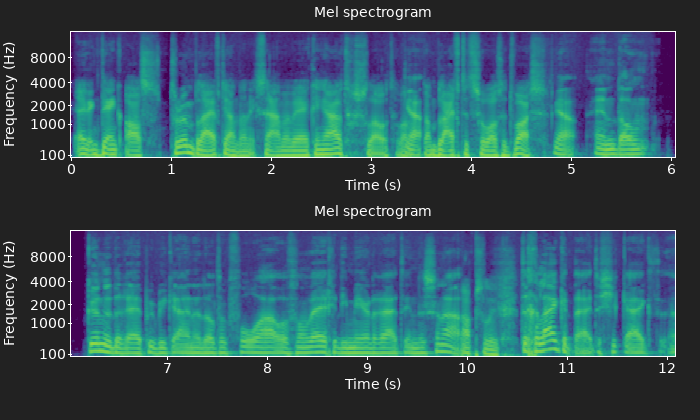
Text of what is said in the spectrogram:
En ik denk als Trump blijft, ja, dan is samenwerking uitgesloten. Want Ja. dan blijft het zoals het was. Ja, en dan kunnen de Republikeinen dat ook volhouden vanwege die meerderheid in de Senaat. Absoluut. Tegelijkertijd, als je kijkt eh,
